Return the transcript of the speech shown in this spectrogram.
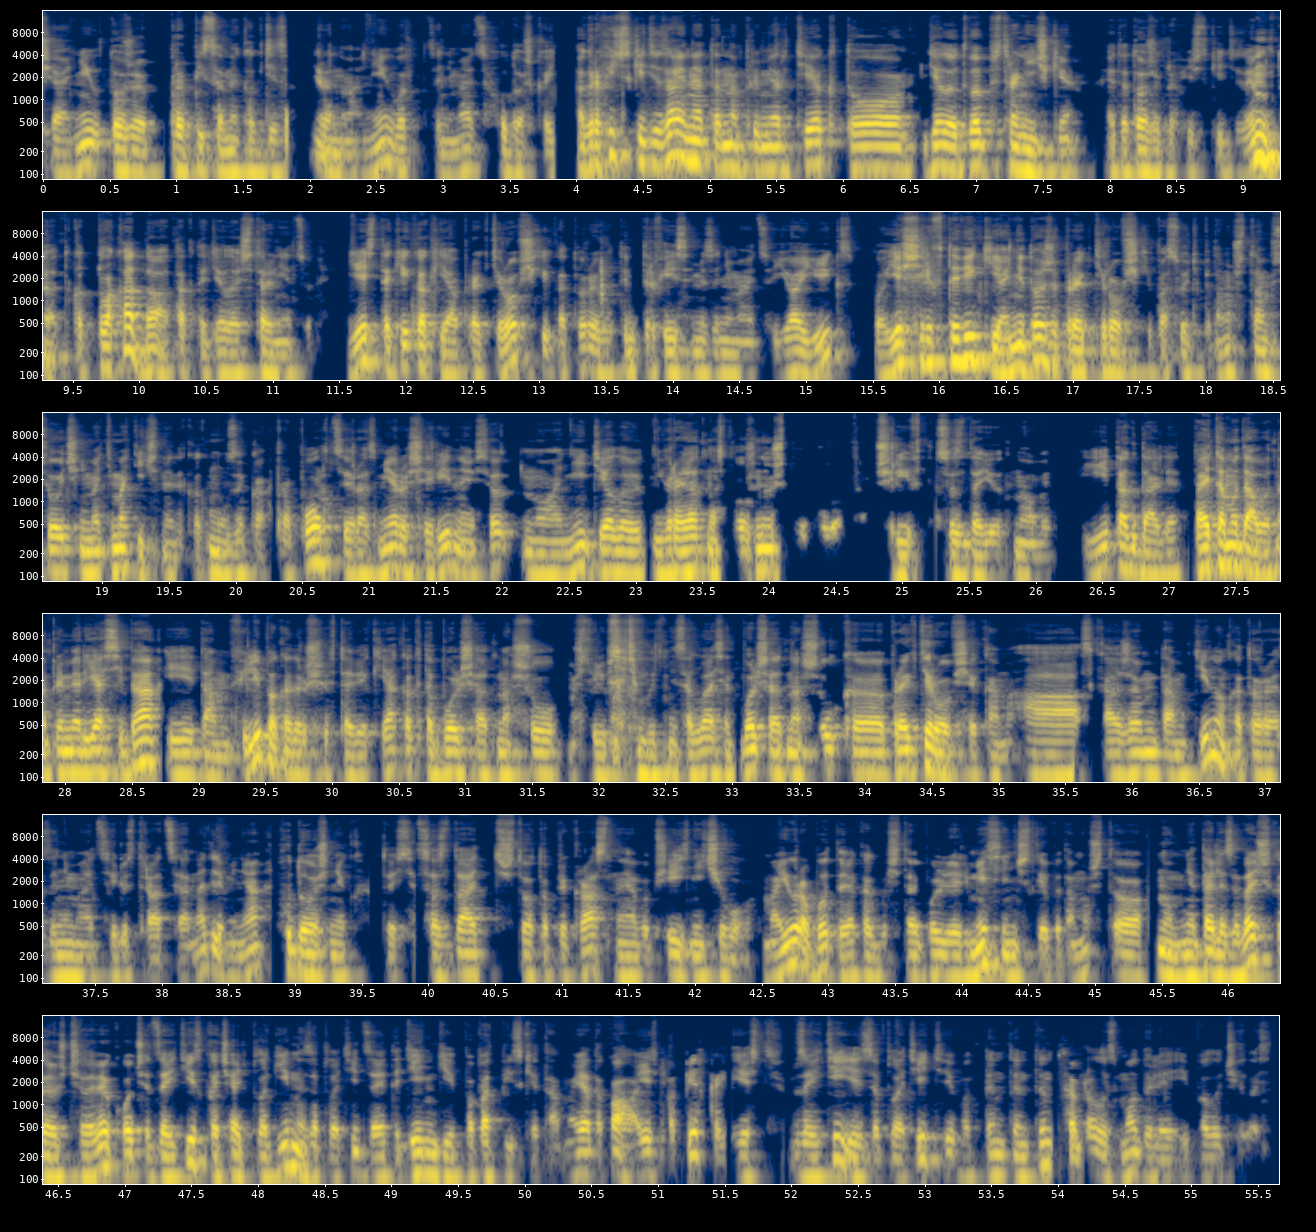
сопутствующее, они тоже прописаны как дизайнеры, но они вот занимаются художкой. А графический дизайн — это, например, те, кто делают веб-странички. Это тоже графический дизайн. Ну, да, как плакат, да, так ты делаешь страницу. Есть такие, как я, проектировщики, которые вот интерфейсами занимаются, UI, UX. Есть шрифтовики, они тоже проектировщики, по сути, потому что там все очень математично, это как музыка. Пропорции, размеры, ширины и все, но они делают невероятно сложную штуку. шрифт создают новый и так далее. Поэтому, да, вот, например, я себя и там Филиппа, который шрифтовик, я как-то больше отношу, может, Филипп с этим будет не согласен, больше отношу к проектировщикам, а, скажем, там Тину, которая занимается иллюстрацией, она для меня художник, то есть создать что-то прекрасное вообще из ничего. Мою работу я как бы считаю более ремесленнической, потому что, ну, мне дали задачу, сказать, человек хочет зайти, скачать плагины, заплатить за это деньги по подписке там. И я такой, а, есть подписка, есть зайти, есть заплатить, и вот тын-тын-тын, собрал из модуля и получилось.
